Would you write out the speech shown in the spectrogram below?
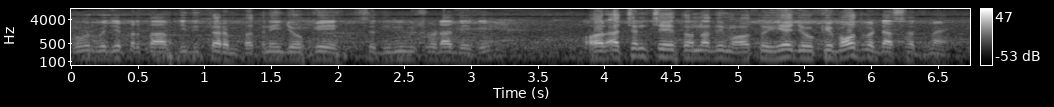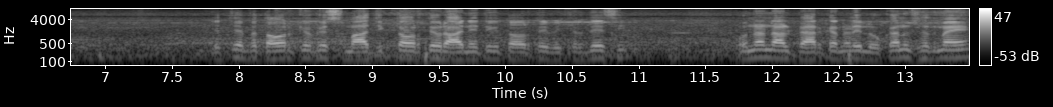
ਕੌਰ ਵਿਜੇ ਪ੍ਰਤਾਪ ਜੀ ਦੀ ਧਰਮ ਪਤਨੀ ਜੋ ਕਿ ਸਦੀਵੀ ਵਿਛੋੜਾ ਦੇ ਕੇ ਔਰ ਅਚਨਚੇਤ ਉਹਨਾਂ ਦੀ ਮੌਤ ਹੋਈ ਹੈ, ਜੋ ਕਿ ਬਹੁਤ ਵੱਡਾ ਸਦਮਾ ਹੈ, ਜਿੱਥੇ ਬਤੌਰ ਕਿਉਂਕਿ ਸਮਾਜਿਕ ਤੌਰ ਤੇ ਔਰ ਰਾਜਨੀਤਿਕ ਤੌਰ ਤੇ ਵਿਚਰਦੇ ਸੀ। ਉਹਨਾਂ ਨਾਲ ਪਿਆਰ ਕਰਨ ਵਾਲੇ ਲੋਕਾਂ ਨੂੰ ਸਦਮਾ ਹੈ।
